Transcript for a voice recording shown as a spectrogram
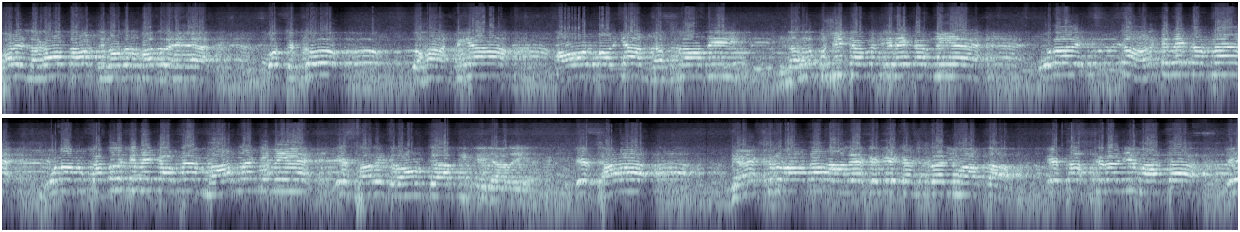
ਔਰ ਇਹ ਲਗਾਤਾਰ ਦਿਨੋਂ ਦਿਨ ਵੱਧ ਰਹੇ ਆ। ਉਹ ਸਿੱਖੋ ਤੁਹਾਡੀਆਂ ਨਸਲਾਂ ਦੀ ਨਸਲਕੁਸ਼ੀ ਕੰਮ ਕਿਵੇਂ ਕਰਨੀ ਹੈ? ਉਹਦਾ ਘਾਣ ਕਿਵੇਂ ਕਰਨਾ ਹੈ? ਉਹਨਾਂ ਨੂੰ ਕਤਲ ਕਿਵੇਂ ਕਰਨਾ ਹੈ? ਮਾਰਨਾ ਕਿਵੇਂ ਹੈ? ਇਹ ਸਾਰੇ ਗਰਾਊਂਡ ਤਿਆਰ ਕੀਤੇ ਜਾ ਰਹੇ ਆ। ਇਹ ਸਾਰਾ ਗੈਂਗਸਟਰਵਾਦ ਦਾ ਨਾਂ ਲੈ ਕੇ ਵੀ ਇਹ ਗੈਂਗਸਟਰਾਂ ਨਹੀਂ ਮਾਰਦਾ, ਇਹ ਤਸਕਰਾਂ ਨਹੀਂ ਮਾਰਦਾ, ਇਹ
